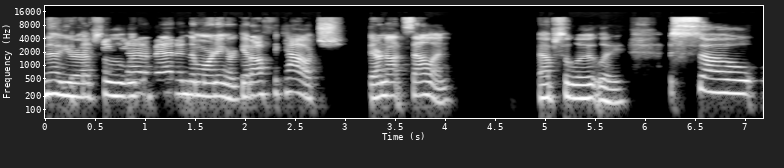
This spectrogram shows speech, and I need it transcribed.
No, you're absolutely get out of bed in the morning or get off the couch. They're not selling. Absolutely. So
